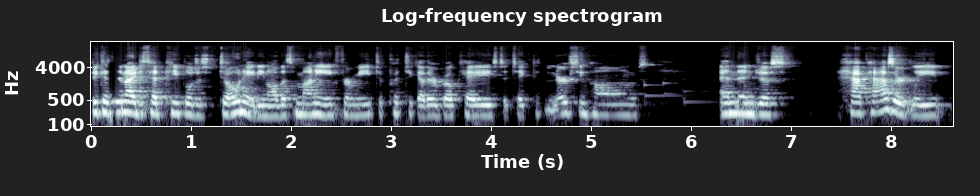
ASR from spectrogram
because then I just had people just donating all this money for me to put together bouquets to take to the nursing homes and then just haphazardly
